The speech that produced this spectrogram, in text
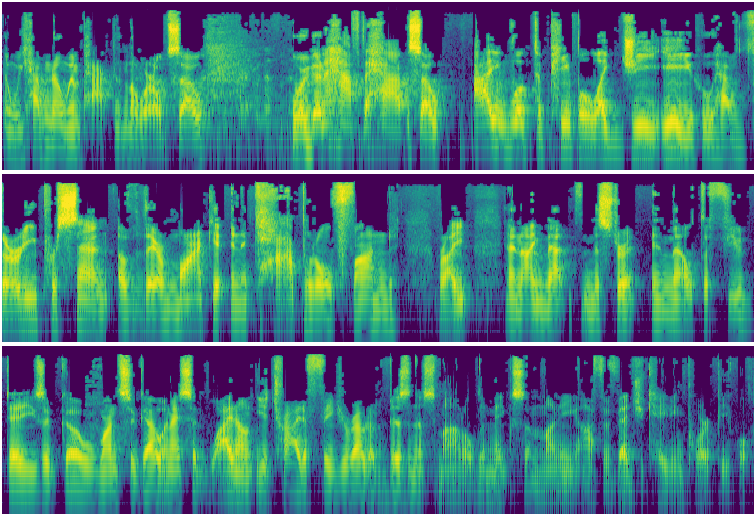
and we have no impact in the world. So we're going to have to have, so I look to people like GE who have 30% of their market in a capital fund, right? And I met Mr. Immelt a few days ago, months ago, and I said, why don't you try to figure out a business model to make some money off of educating poor people?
